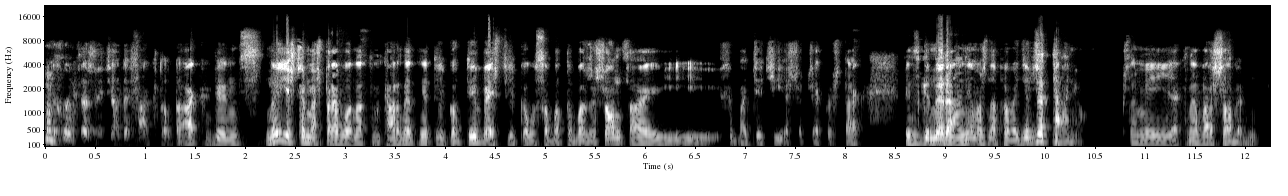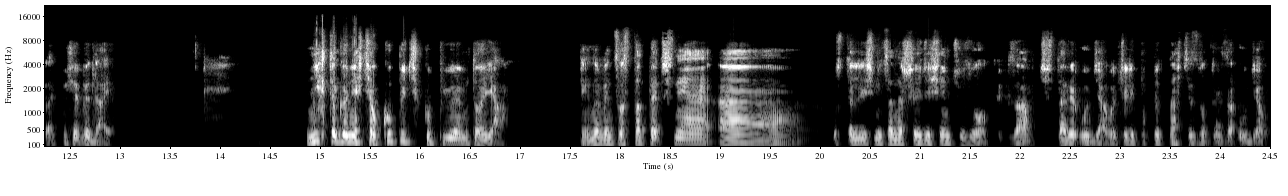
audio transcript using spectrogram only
Do końca życia de facto, tak? Więc, no i jeszcze masz prawo na ten karnet, nie tylko ty weź, tylko osoba towarzysząca i chyba dzieci jeszcze, czy jakoś tak. Więc generalnie można powiedzieć, że tanio. Przynajmniej jak na Warszawę, tak mi się wydaje. Nikt tego nie chciał kupić, kupiłem to ja. No więc ostatecznie e, ustaliliśmy cenę 60 zł za cztery udziały, czyli po 15 zł za udział.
